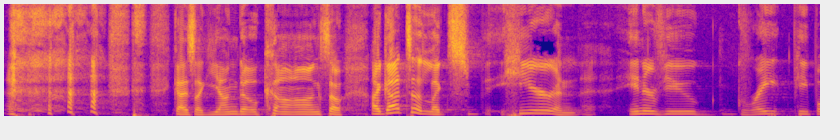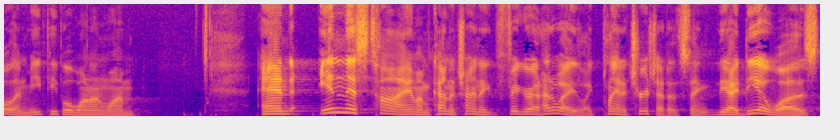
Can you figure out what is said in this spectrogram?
guys like Young Do Kong. So I got to like hear and interview great people and meet people one on one. And in this time, I'm kind of trying to figure out how do I like plant a church out of this thing. The idea was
